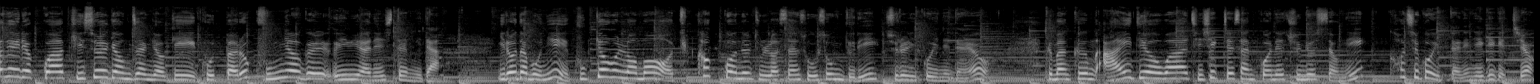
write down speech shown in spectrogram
창의력과 기술 경쟁력이 곧바로 국력을 의미하는 시대입니다. 이러다 보니 국경을 넘어 특허권을 둘러싼 소송들이 줄을 잇고 있는데요. 그만큼 아이디어와 지식재산권의 중요성이 커지고 있다는 얘기겠죠.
